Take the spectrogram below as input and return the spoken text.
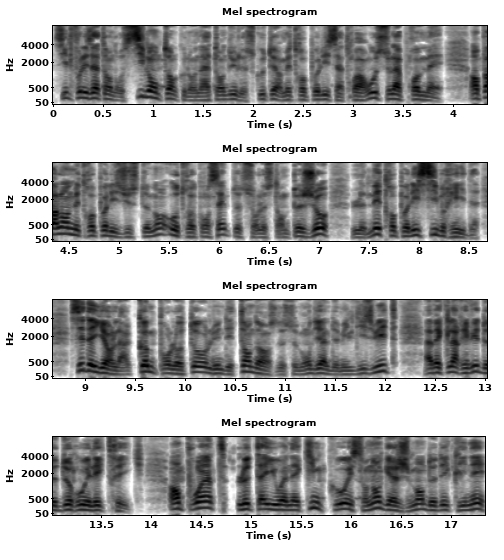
S'il faut les attendre aussi longtemps que l'on a attendu le scooter Metropolis à trois roues, cela promet. En parlant de Metropolis justement, autre concept sur le stand Peugeot, le Metropolis hybride. C'est d'ailleurs là, comme pour l'auto, l'une des tendances de ce mondial 2018, avec l'arrivée de deux roues électriques. En pointe, le taïwanais Kimco et son engagement de décliner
